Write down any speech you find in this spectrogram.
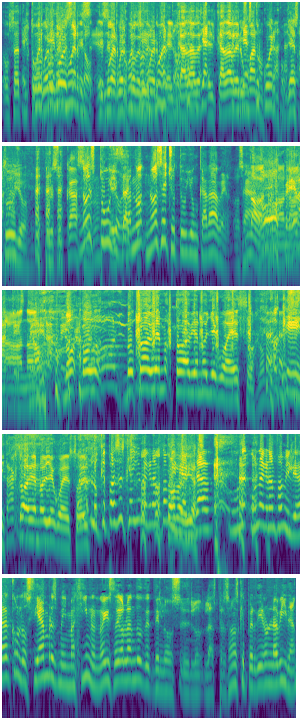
O sea, El todo cuerpo es- muerto. es- es el muerto, cuerpo del muerto. El cadáver, Ya- el cadáver pero ya es tu humano. cuerpo. Ya es tuyo, por su caso. No es tuyo, no, no has hecho tuyo un cadáver. O sea, No, no, no, espérate, no, no, no, no, no, todavía no, todavía no llego a eso. ok. Todavía no llego a eso. Bueno, es- lo que pasa es que hay una gran familiaridad, una, una gran familiaridad con los fiambres, me imagino, ¿no? Y estoy hablando de, de los, eh, las personas que perdieron la vida.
